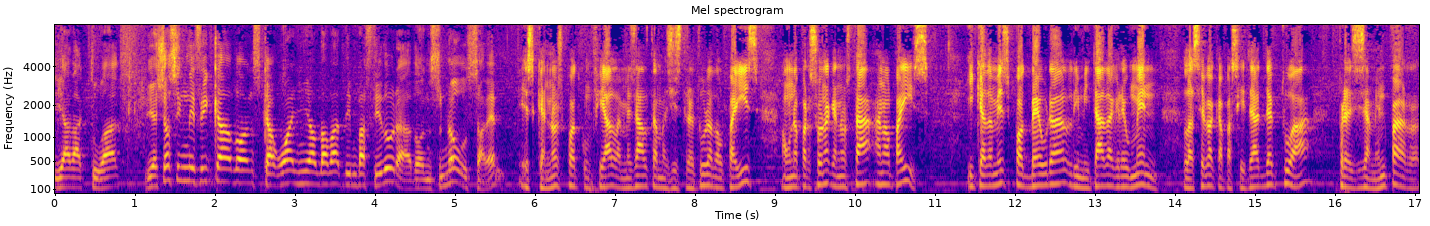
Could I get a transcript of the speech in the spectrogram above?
i ha d'actuar. I això significa doncs, que guanyi el debat d'investidura? Doncs no ho sabem. És que no es pot confiar la més alta magistratura del país a una persona que no està en el país i que a més pot veure limitada greument la seva capacitat d'actuar precisament per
